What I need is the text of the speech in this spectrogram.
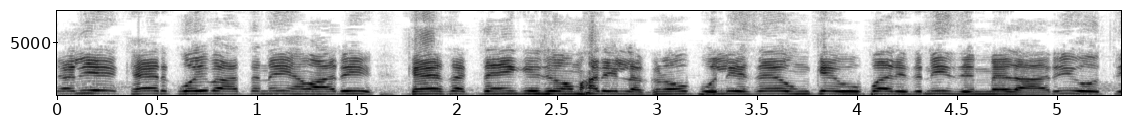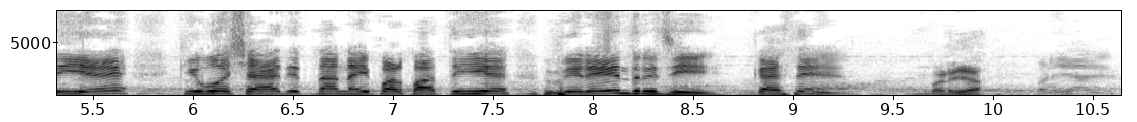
चलिए खैर कोई बात नहीं हमारी कह सकते हैं कि जो हमारी लखनऊ पुलिस है उनके ऊपर इतनी ज़िम्मेदारी होती है कि वो शायद इतना नहीं पढ़ पाती है। वीरेंद्र जी कैसे हैं? बढ़िया। बढ़िया है।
